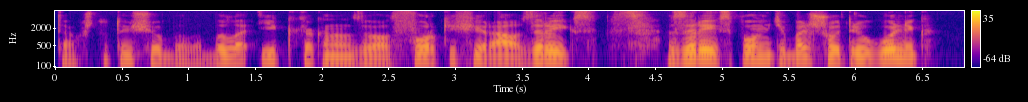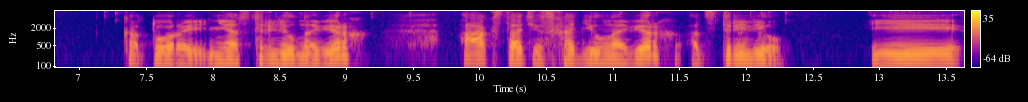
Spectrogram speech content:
Так, что-то еще было. Было и как она называлась? Форк эфир. А, ZRX. ZRX, помните, большой треугольник, который не отстрелил наверх, а, кстати, сходил наверх, отстрелил и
